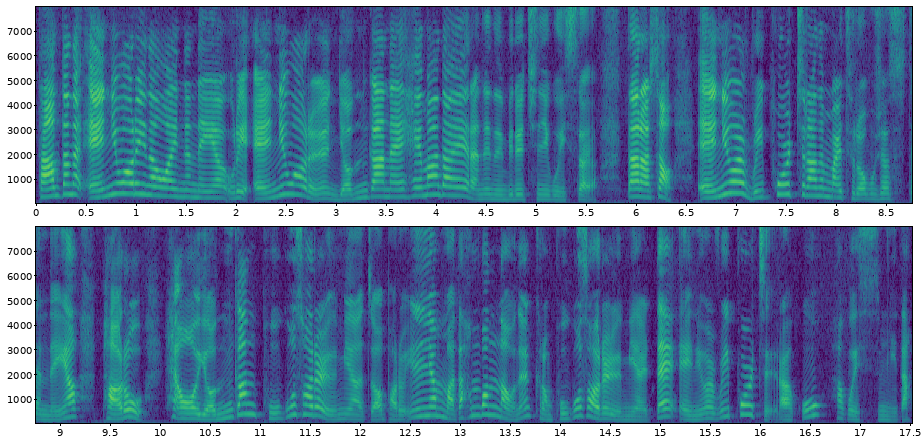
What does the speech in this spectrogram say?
다음 단어 annual이 나와 있는데요. 우리 annual은 연간의 해마다의 라는 의미를 지니고 있어요. 따라서 annual report라는 말 들어보셨을 텐데요. 바로 어, 연간 보고서를 의미하죠. 바로 1년마다 한 번 나오는 그런 보고서를 의미할 때 annual report라고 하고 있습니다.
